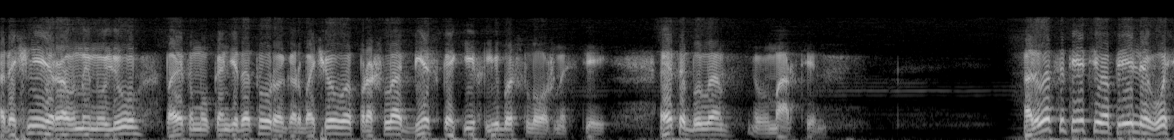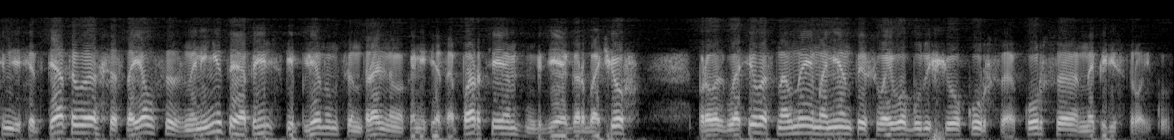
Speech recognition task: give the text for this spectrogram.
а точнее равны нулю, поэтому кандидатура Горбачева прошла без каких-либо сложностей. Это было в марте. А 23 апреля 85-го состоялся знаменитый апрельский пленум Центрального комитета партии, где Горбачев провозгласил основные моменты своего будущего курса, курса на перестройку.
